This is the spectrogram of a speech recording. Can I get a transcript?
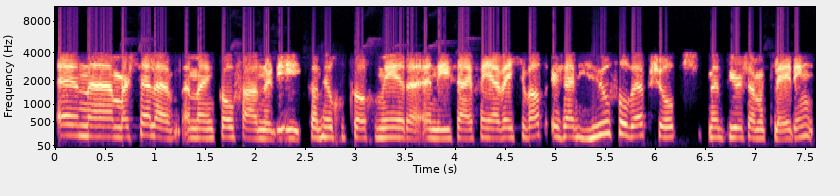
En uh, Marcelle, mijn co-founder, die kan heel goed programmeren. En die zei van ja, weet je wat, er zijn heel veel webshops met duurzame kleding.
